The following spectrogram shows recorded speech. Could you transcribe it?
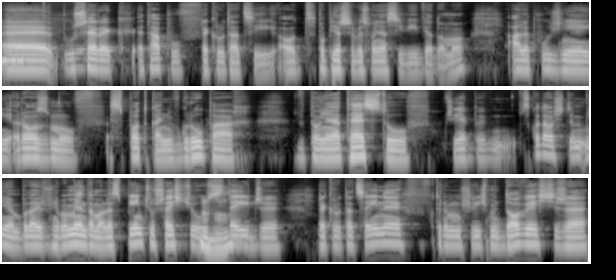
E, był szereg etapów rekrutacji, od po pierwsze wysłania CV, wiadomo, ale później rozmów, spotkań w grupach, wypełniania testów, Czyli jakby składało się, nie wiem, bodajże już nie pamiętam, ale z pięciu, sześciu mhm. stage'y rekrutacyjnych, w którym musieliśmy dowieść, że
